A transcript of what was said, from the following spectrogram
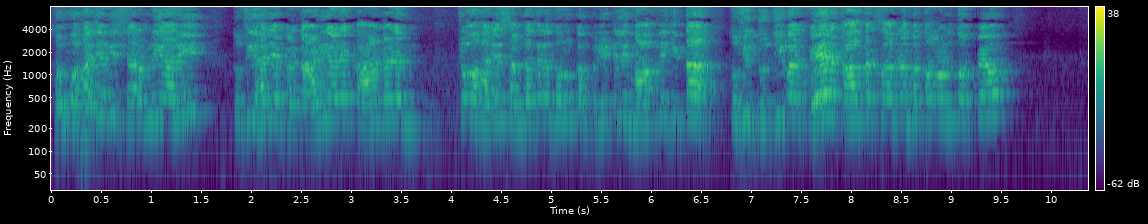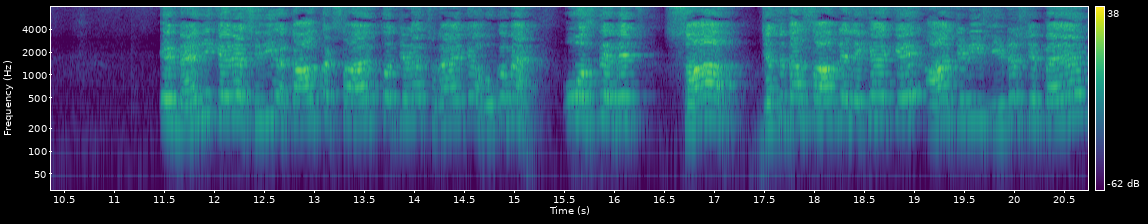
ਤੁਹਾਨੂੰ ਹਜੇ ਵੀ ਸ਼ਰਮ ਨਹੀਂ ਆ ਰਹੀ? ਤੁਸੀਂ ਹਜੇ ਬਰਗਾੜੀ ਵਾਲੇ, ਕਾਂਡ ਵਾਲੇ, ਚੋ ਹਜੇ ਸੰਗਤ ਨੇ ਤੁਹਾਨੂੰ ਕੰਪਲੀਟਲੀ ਮਾਫ ਨਹੀਂ ਕੀਤਾ? ਤੁਸੀਂ ਦੂਜੀ ਵਾਰ ਫੇਰ ਅਕਾਲ ਤਖਤ ਸਾਹਿਬ ਨਾਲ ਮੱਥਾ ਲਾਉਣ ਤੁਰ ਪਿਓ ਇਹ ਮੈਂ ਨਹੀਂ ਕਹਿ ਰਿਹਾ, ਸ੍ਰੀ ਅਕਾਲ ਤਖਤ ਸਾਹਿਬ ਤੋਂ ਜਿਹੜਾ ਸੁਣਾਇਆ ਗਿਆ ਹੁਕਮ ਹੈ, ਉਸ ਦੇ ਵਿੱਚ ਸਾਫ਼ ਜਥੇਦਾਰ ਸਾਹਿਬ ਨੇ ਲਿਖਿਆ ਹੈ ਕਿ ਆ ਜਿਹੜੀ ਲੀਡਰਸ਼ਿਪ ਹੈ,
